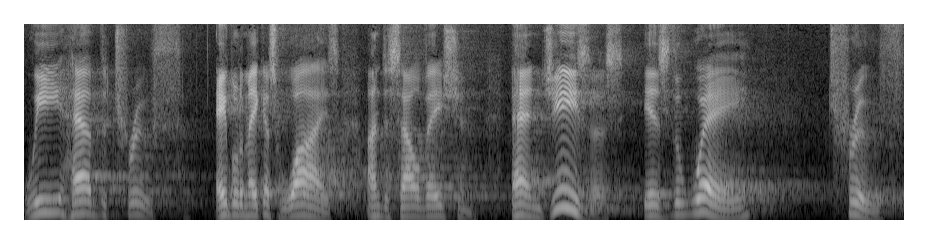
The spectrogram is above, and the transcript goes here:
We have the truth, able to make us wise unto salvation. And Jesus is the way, truth,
